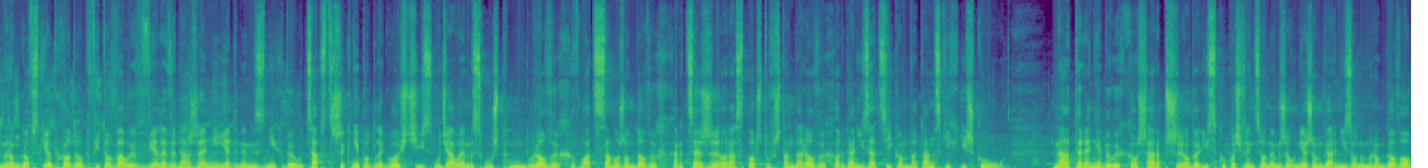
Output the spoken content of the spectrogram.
Mrągowskie obchody obfitowały w wiele wydarzeń. Jednym z nich był Capstrzyk Niepodległości z udziałem służb mundurowych, władz samorządowych, harcerzy oraz pocztów sztandarowych, organizacji kombatanckich i szkół. Na terenie byłych koszar przy obelisku poświęconym żołnierzom garnizonu Mrągowo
